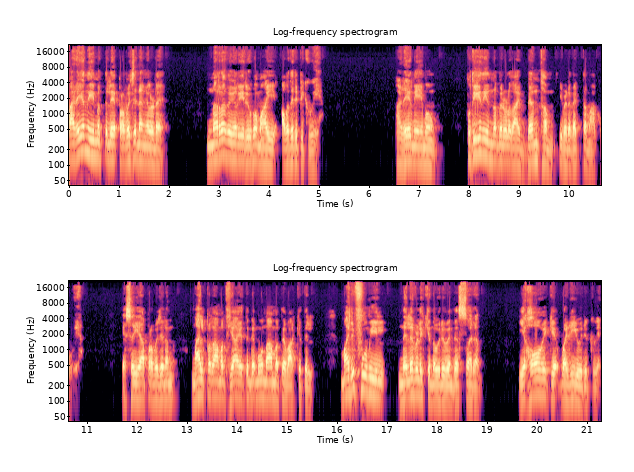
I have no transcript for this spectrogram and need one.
പഴയ നിയമത്തിലെ പ്രവചനങ്ങളുടെ നിറവേറിയ രൂപമായി അവതരിപ്പിക്കുകയാണ്. പഴയ നിയമവും പുതിയ നിയമം തമ്മിലുള്ളതായ ബന്ധം ഇവിടെ വ്യക്തമാക്കുകയാണ്. എസ് ഐ ആ പ്രവചനം നാൽപ്പതാം അധ്യായത്തിന്റെ മൂന്നാമത്തെ വാക്യത്തിൽ മരുഭൂമിയിൽ നിലവിളിക്കുന്ന ഒരുവന്റെ സ്വരം യഹോവയ്ക്ക് വഴിയൊരുക്കുവിൻ.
